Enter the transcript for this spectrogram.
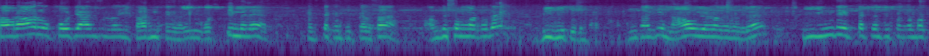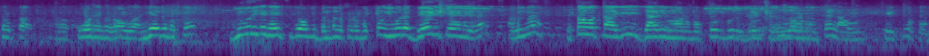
ಸಾವಿರಾರು ಕೋಟಿ ಈ ಕಾರ್ಮಿಕರ ಈ ಒಟ್ಟಿ ಮೇಲೆ ಕಟ್ತಕ್ಕಂಥ ಕೆಲಸ ಕಾಂಗ್ರೆಸ್ ಮಾಡ್ತದೆ ಬಿ ಜೆ ಪಿ ಹಂಗಾಗಿ ನಾವು ಹೇಳೋದೇನೆಂದ್ರೆ ಈ ಹಿಂದೆ ಇರ್ತಕ್ಕಂಥ ಇಪ್ಪತ್ತೊಂಬತ್ತು ಕೋಟಿ ಅವು ಹಂಗೆ ಇರಬೇಕು, ಇವರಿಗೆ ನೈತಿಕವಾಗಿ ಬೆಂಬಲ ಕೊಡಬೇಕು, ಇವರ ಬೇಡಿಕೆ ಏನಿದೆ, ಅದನ್ನ ಯಥಾವತ್ತಾಗಿ ಜಾರಿ ಮಾಡಬೇಕು, ಇವರು ಬೇಡಿಕೆ ಎಲ್ಲವನ್ನು ಅಂತ ನಾವು ಕೇಳ್ಕೊಳ್ತೇವೆ.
